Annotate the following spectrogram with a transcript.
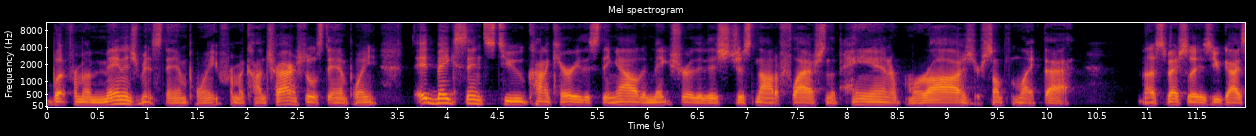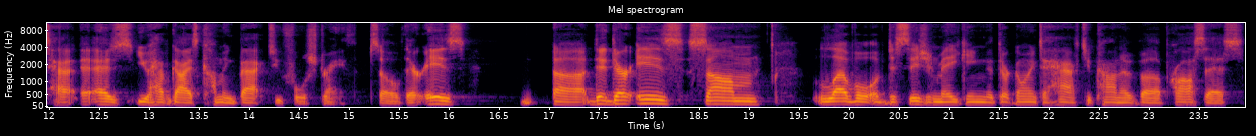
But from a management standpoint, from a contractual standpoint, it makes sense to kind of carry this thing out and make sure that it's just not a flash in the pan or mirage or something like that. Especially as you guys have as you have guys coming back to full strength. So there is uh, there, there is some level of decision making that they're going to have to kind of uh, process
